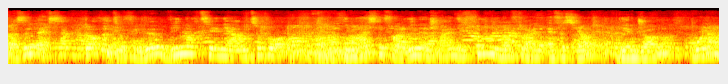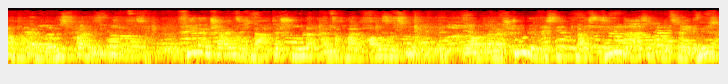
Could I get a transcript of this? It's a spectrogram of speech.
Das sind exakt doppelt so viele wie noch zehn Jahre zuvor. Die meisten von ihnen entscheiden sich viel lieber für ein FSJ, gehen jobben oder machen einen Bundesfreiwilligendienst. Viele entscheiden sich nach der Schule einfach mal Pause zu machen. Laut einer Studie wissen knapp 37 Prozent nicht,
